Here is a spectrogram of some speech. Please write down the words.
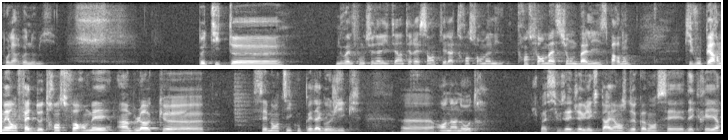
pour l'ergonomie. Petite nouvelle fonctionnalité intéressante qui est la transformation de balise, pardon, qui vous permet en fait de transformer un bloc sémantique ou pédagogique en un autre. Je ne sais pas si vous avez déjà eu l'expérience de commencer d'écrire,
